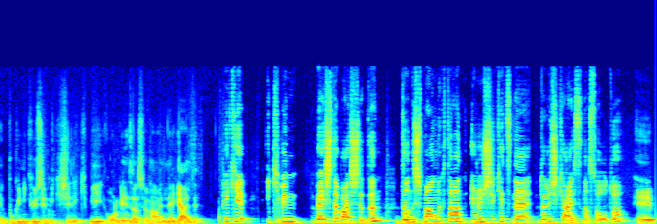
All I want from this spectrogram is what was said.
E, bugün 220 kişilik bir organizasyon haline geldi. Peki 2005'te başladın. Danışmanlıktan ürün şirketine dönüş hikayesi nasıl oldu? Ee,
